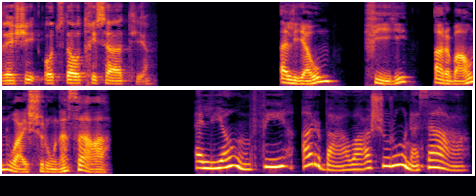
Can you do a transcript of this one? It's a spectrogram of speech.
დღეში 24 საათია. اليوم فيه أربع وعشرون ساعة اليوم فيه أربع وعشرون ساعة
